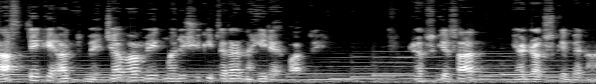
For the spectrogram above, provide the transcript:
रास्ते के अंत में जब हम एक मनुष्य की तरह नहीं रह पाते ड्रग्स के साथ या ड्रग्स के बिना,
